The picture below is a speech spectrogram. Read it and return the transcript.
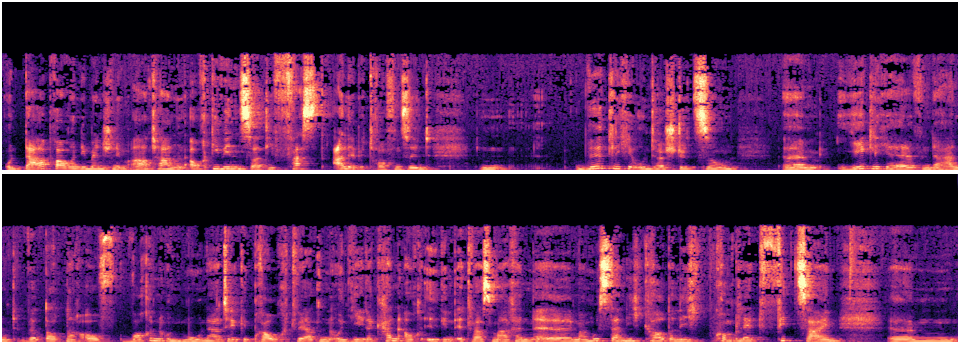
Und da brauchen die Menschen im Ahrtal und auch die Winzer, die fast alle betroffen sind, wirkliche Unterstützung. Ähm, jegliche helfende Hand wird dort noch auf Wochen und Monate gebraucht werden und jeder kann auch irgendetwas machen. Äh, man muss da nicht körperlich komplett fit sein. Ähm,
